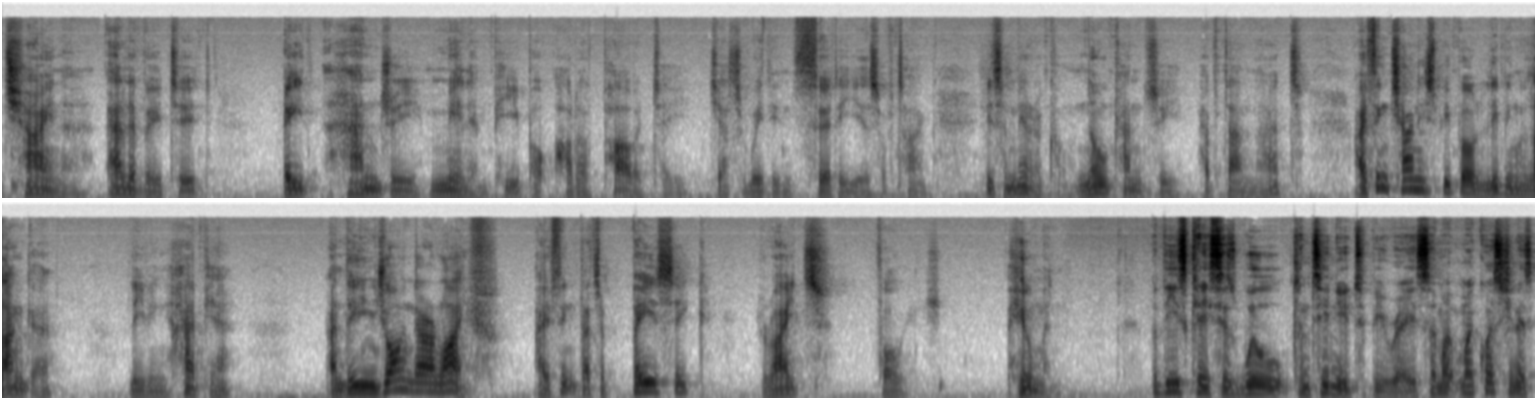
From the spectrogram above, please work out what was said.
China elevated 800 million people out of poverty just within 30 years of time. It's a miracle. No country have done that. I think Chinese people living longer, living happier, and they enjoy their life. I think that's a basic right for human. But these cases will continue to be raised. So my, my question is,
